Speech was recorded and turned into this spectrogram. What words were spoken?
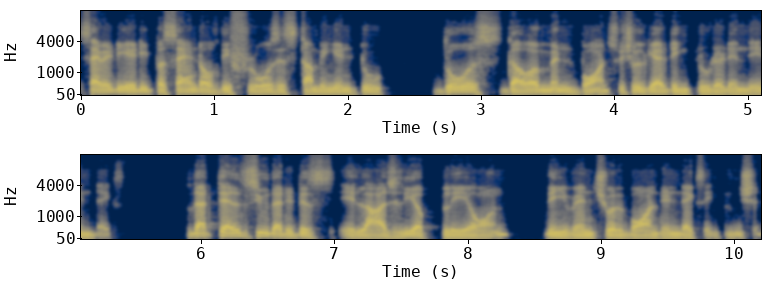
70, 80% of the flows is coming into those government bonds, which will get included in the index. That tells you that it is a largely a play on the eventual bond index inclusion.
